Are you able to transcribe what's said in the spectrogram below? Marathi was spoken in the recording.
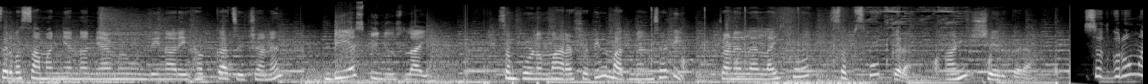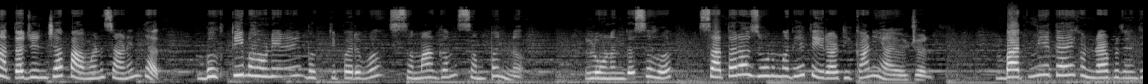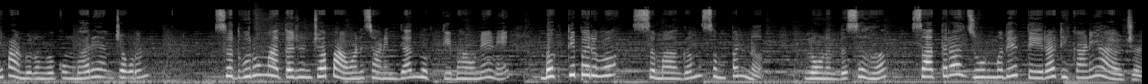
सर्वसामान्यांना न्याय मिळवून देणारे हक्काचे channel D S P news live संपूर्ण महाराष्ट्रातील बातम्यांसाठी चॅनलला लाईक करा सबस्क्राईब करा आणि शेअर करा. सद्गुरू माताजींच्या पावन सानिध्यात भक्ती भावनेने भक्तिपर्व समागम संपन्न. लोणंदसह सातारा झोनमध्ये तेरा ठिकाणी आयोजन. बातमी येत आहे खंडाळ प्रतिनिधी पांडुरंग कुंभारे यांच्याकडून. सद्गुरू माताजींच्या पावन सानिध्यात भक्तिभावनेने भक्तिपर्व समागम संपन्न. लोणंदसह सातारा जूनमध्ये तेरा ठिकाणी आयोजन.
